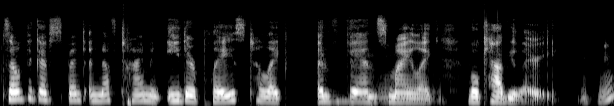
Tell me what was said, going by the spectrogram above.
Cuz I don't think I've spent enough time in either place to like advance my like vocabulary. Mhm.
